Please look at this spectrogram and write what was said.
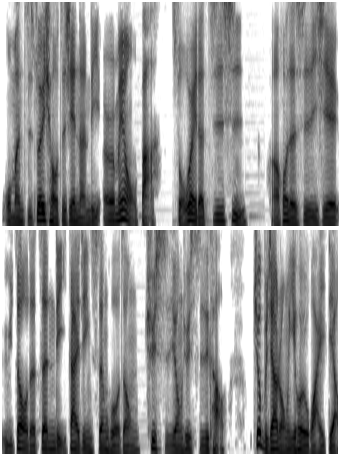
我们只追求这些能力，而没有把所谓的知识啊，或者是一些宇宙的真理带进生活中去使用、去思考，就比较容易会歪掉。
